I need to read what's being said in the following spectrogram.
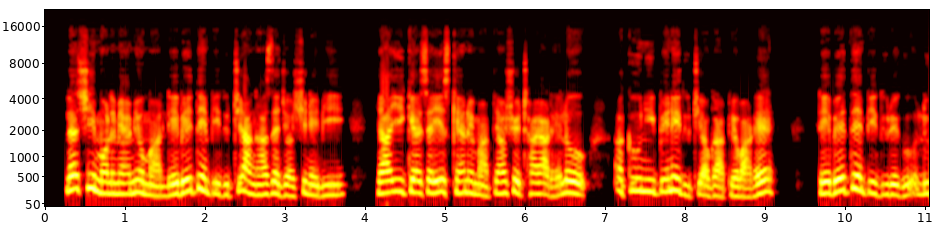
။လက်ရှိမော်လမြိုင်မြို့မှာလေဘေးတင်ပြည်သူ150ကျော်ရှိနေပြီးယာယီကယ်ဆယ်ရေးစခန်းတွေမှာပြောင်းရွှေ့ထားရတယ်လို့ အကူအညီပေးနေသူတယောက်ကပြောပါတယ်။လေဘေးသင့်ပြည်သူတွေကိုအလူ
